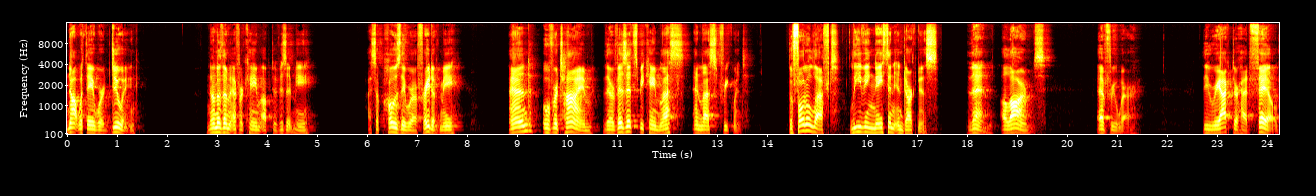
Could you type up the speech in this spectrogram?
not what they were doing. None of them ever came up to visit me. I suppose they were afraid of me. And over time, their visits became less and less frequent. The photo left, leaving Nathan in darkness. Then, alarms everywhere the reactor had failed,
